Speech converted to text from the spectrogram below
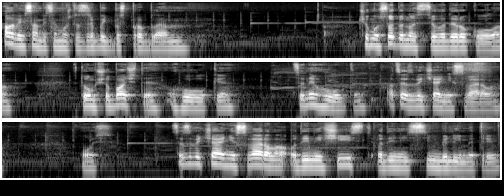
Але ви самі це можете зробити без проблем. Чому особливість цього дирокола? В тому, що бачите, голки. Це не голки, а це звичайні сверла. Ось. Це звичайні сверла 1,6, 1,7 мм.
